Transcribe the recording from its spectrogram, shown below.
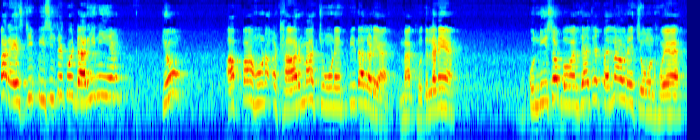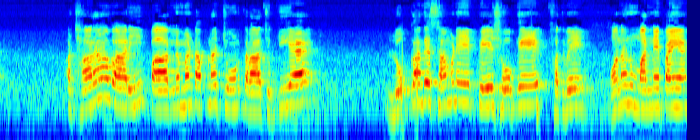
ਪਰ ਐਸਜੀਪੀਸੀ 'ਚ ਕੋਈ ਡਰ ਹੀ ਨਹੀਂ ਹੈ ਕਿਉਂ? ਆਪਾਂ ਹੁਣ 18ਵਾਂ ਚੋਣ ਐਮਪੀ ਦਾ ਲੜਿਆ, ਮੈਂ ਖੁਦ ਲੜਿਆ। 1952 'ਚ ਪਹਿਲਾਂ ਉਰੇ ਚੋਣ ਹੋਇਆ। 18 ਵਾਰੀ ਪਾਰਲੀਮੈਂਟ ਆਪਣਾ ਚੋਣ ਕਰਾ ਚੁੱਕੀ ਹੈ। ਲੋਕਾਂ ਦੇ ਸਾਹਮਣੇ ਪੇਸ਼ ਹੋ ਕੇ ਫਤਵੇ ਉਹਨਾਂ ਨੂੰ ਮੰਨਣੇ ਪਏ ਆ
